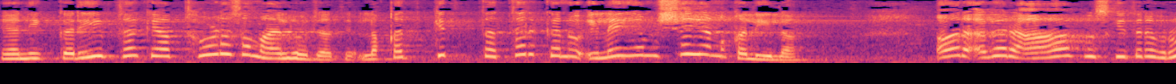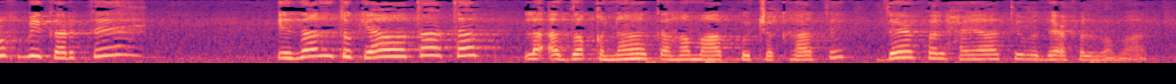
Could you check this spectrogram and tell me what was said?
یعنی قریب تھا کہ آپ تھوڑا سا مائل ہو جاتے۔ لقد کت ترکن الیہم شیئا قلیلا اور اگر آپ اس کی طرف رخ بھی کرتے ادن تو کیا ہوتا؟ تب لدقنا کا ہم آپ کو چکھاتے۔ ضعف الحیات و ضعف الممات۔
